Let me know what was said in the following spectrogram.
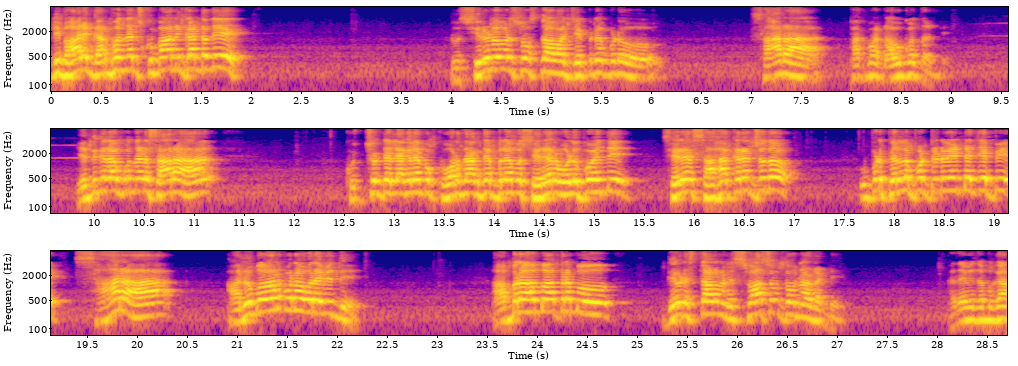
నీ భార్య గర్భం ధరించి కుమారుని కంటది. నువ్వు చిరునవ్వును చూస్తావు అని చెప్పినప్పుడు సారా పక్క నవ్వుకుందండి. ఎందుకు నవ్వుకుందండి సారా కూర్చుంటే లేగలేమో కూర దాక దెబ్బలేమో శరీరం ఒళ్ళిపోయింది. శరీరం సహకరించదు. ఇప్పుడు పిల్ల పుట్టడం ఏంటని చెప్పి సారా అనుమానపు నవ్వులవింది అబ్రహం మాత్రము దేవుడు ఇస్తాడన్న విశ్వాసంతో ఉన్నాడండి. అదేవిధముగా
